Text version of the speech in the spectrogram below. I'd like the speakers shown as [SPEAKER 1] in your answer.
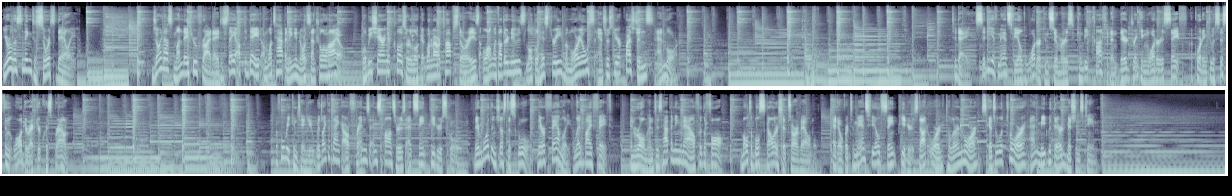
[SPEAKER 1] You're listening to Source Daily. Join us Monday through Friday to stay up to date on what's happening in North Central Ohio. We'll be sharing a closer look at one of our top stories, along with other news, local history, memorials, answers to your questions, and more. Today, City of Mansfield water consumers can be confident their drinking water is safe, according to Assistant Law Director Chris Brown. Before we continue, we'd like to thank our friends and sponsors at St. Peter's School. They're more than just a school, they're a family led by faith. Enrollment is happening now for the fall. Multiple scholarships are available. Head over to mansfieldstpeters.org to learn more, schedule a tour, and meet with their admissions team.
